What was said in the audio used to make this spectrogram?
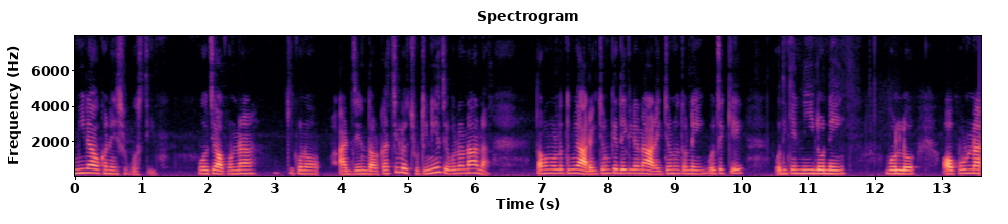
মীরা ওখানে এসে উপস্থিত। বলছে, অপর্ণা, কি কোনো আর্জেন্ট দরকার ছিল? ছুটি নিয়েছে? বলল, না না। তখন বলল, তুমি আরেকজনকে দেখলে না? আরেকজনও তো নেই। বলছে, কে? ওদিকে নীলও নেই। বলল অপর্ণা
